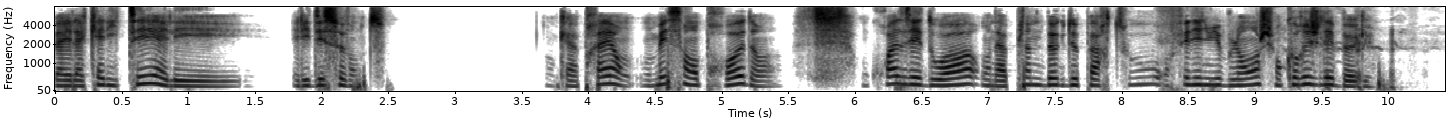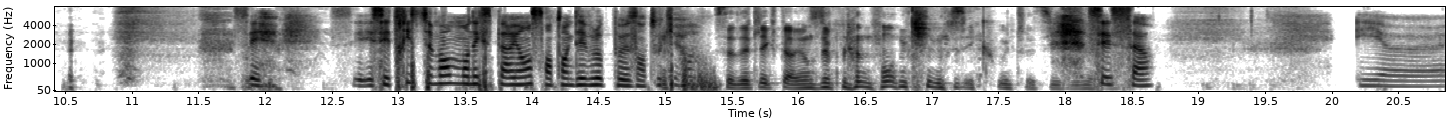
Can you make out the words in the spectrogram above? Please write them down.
bah, la qualité, elle est, elle est décevante. Donc après, on, on, met ça en prod, on croise les doigts, on a plein de bugs de partout, on fait des nuits blanches et on corrige les bugs. c'est c'est tristement mon expérience en tant que développeuse, en tout cas. ça doit être l'expérience de plein de monde qui nous écoute aussi. C'est ça. Et euh,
